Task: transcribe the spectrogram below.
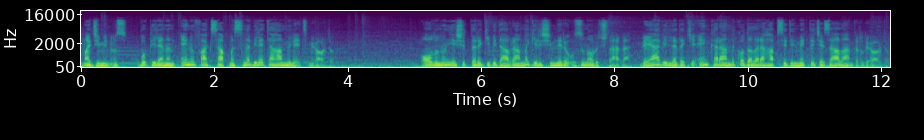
Maximinus, bu planın en ufak sapmasına bile tahammül etmiyordu. Oğlunun yaşıtları gibi davranma girişimleri uzun oruçlarla veya villadaki en karanlık odalara hapsedilmekle cezalandırılıyordu.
